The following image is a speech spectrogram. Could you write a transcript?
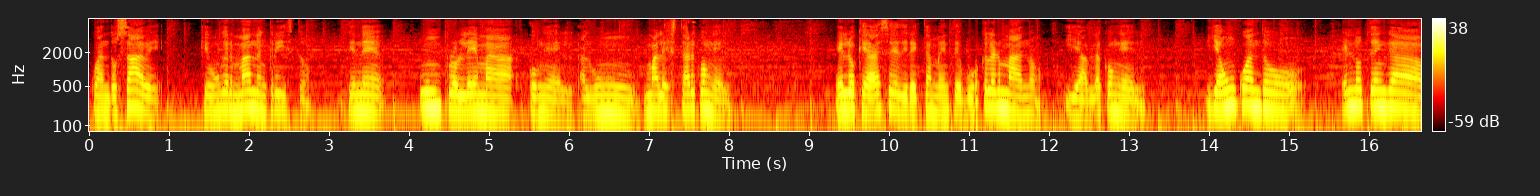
cuando sabe que un hermano en Cristo tiene un problema con él, algún malestar con él, él lo que hace directamente busca al hermano y habla con él. Y aun cuando él no tenga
